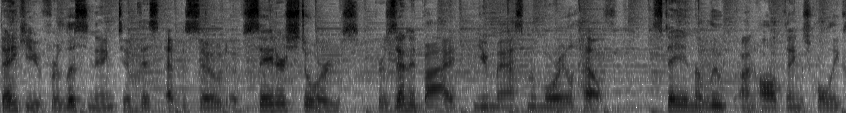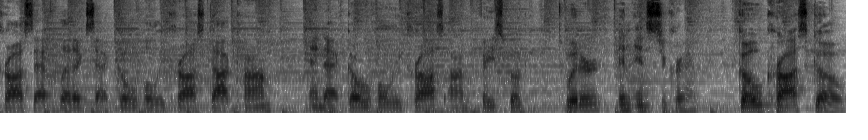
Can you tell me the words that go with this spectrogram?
Thank you for listening to this episode of Sader Stories, presented by UMass Memorial Health. Stay in the loop on all things Holy Cross athletics at goholycross.com and at Go Holy Cross on Facebook, Twitter, and Instagram. Go Cross Go.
